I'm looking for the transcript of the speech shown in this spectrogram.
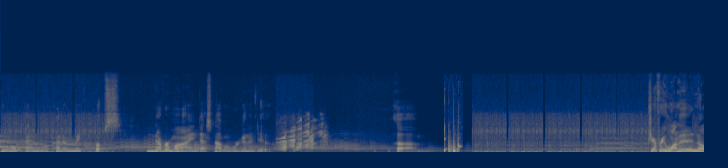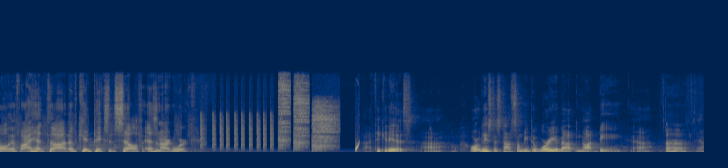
tool, and we'll kind of make, whoops, never mind, that's not what we're going to do. Um, Jeffrey wanted to know if I had thought of KidPix itself as an artwork. I think it is, uh, or at least it's not something to worry about not being. Uh, uh-huh. yeah.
